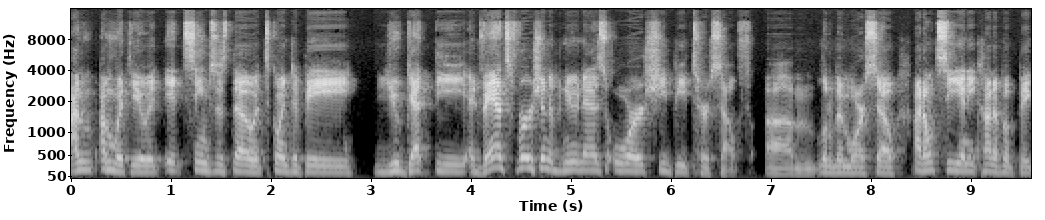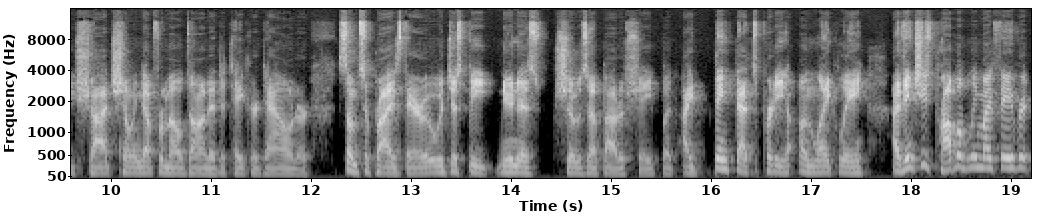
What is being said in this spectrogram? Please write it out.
I'm I'm with you. It, it seems as though it's going to be you get the advanced version of Nunes or she beats herself um, a little bit more. So I don't see any kind of a big shot showing up from Aldana to take her down or some surprise there. It would just be Nunes shows up out of shape, but I think that's pretty unlikely. I think she's probably my favorite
